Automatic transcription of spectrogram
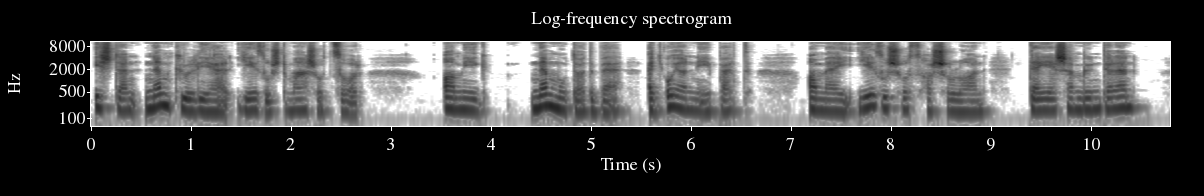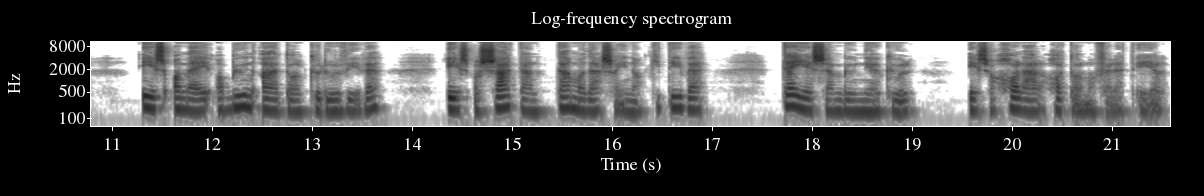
Isten nem küldi el Jézust másodszor, amíg nem mutat be egy olyan népet, amely Jézushoz hasonlóan teljesen büntelen, és amely a bűn által körülvéve, és a sátán támadásainak kitéve, teljesen bűn nélkül, és a halál hatalma felett él.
